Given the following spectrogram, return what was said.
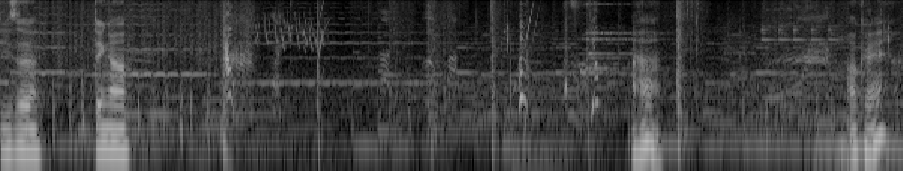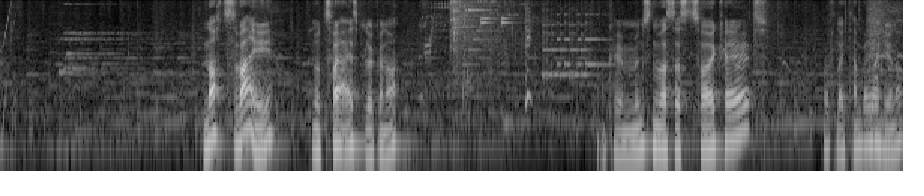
diese Dinger. Noch zwei? Nur zwei Eisblöcke noch. Okay, Münzen, was das Zeug hält. Aber vielleicht haben wir ja hier noch.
